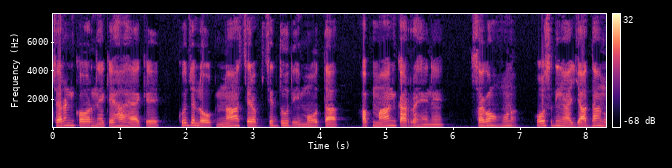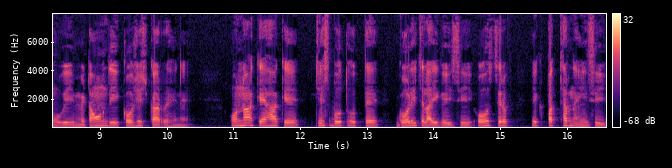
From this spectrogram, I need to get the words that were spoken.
ਚਰਨ ਕੌਰ ਨੇ ਕਿਹਾ ਹੈ ਕਿ ਕੁਝ ਲੋਕ ਨਾ ਸਿਰਫ ਸਿੱਧੂ ਦੀ ਮੌਤ ਦਾ ਅਪਮਾਨ ਕਰ ਰਹੇ ਨੇ, ਸਗੋਂ ਹੁਣ ਉਸ ਦੀਆਂ ਯਾਦਾਂ ਨੂੰ ਵੀ ਮਿਟਾਉਣ ਦੀ ਕੋਸ਼ਿਸ਼ ਕਰ ਰਹੇ ਨੇ। ਉਹਨਾਂ ਕਿਹਾ ਕਿ ਜਿਸ ਬੁੱਤ ਉੱਤੇ ਗੋਲੀ ਚਲਾਈ ਗਈ ਸੀ, ਉਹ ਸਿਰਫ ਇੱਕ ਪੱਥਰ ਨਹੀਂ ਸੀ,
